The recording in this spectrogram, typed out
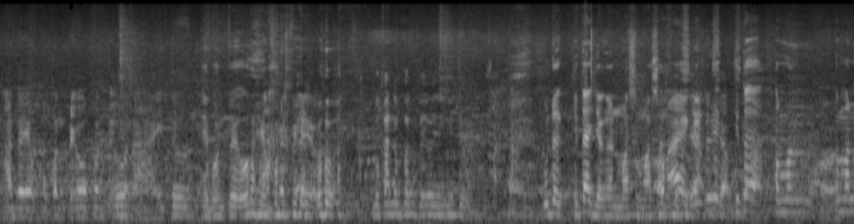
ada yang open PO open PO, nah itu Ebon PO, Ebon PO. bukan open PO yang itu. Udah kita jangan mas-masan Oh, aja. siap, kita siap, kita teman teman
